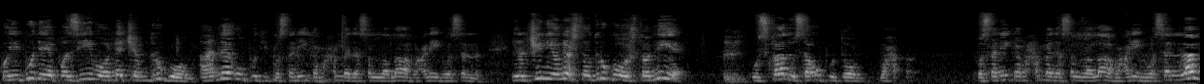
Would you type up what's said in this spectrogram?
koji bude pozivao nečem drugom, a ne uputi poslanika Muhammeda sallallahu alaihi wa sallam, ili činio nešto drugo što nije u skladu sa uputom poslanika Muhammeda sallallahu alaihi wa sallam,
